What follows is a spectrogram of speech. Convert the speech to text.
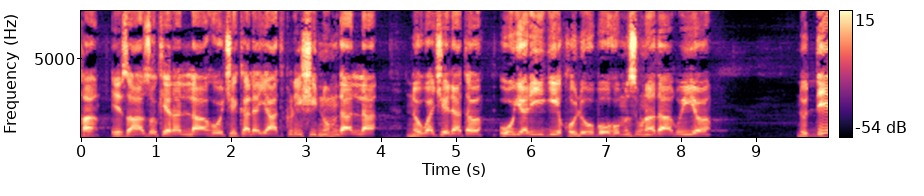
ها اذا ذکر الله چې کله یاد کړی شي نوم د الله نو وجلت او یریږي قلوبهم زونه د هغوی نو دې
